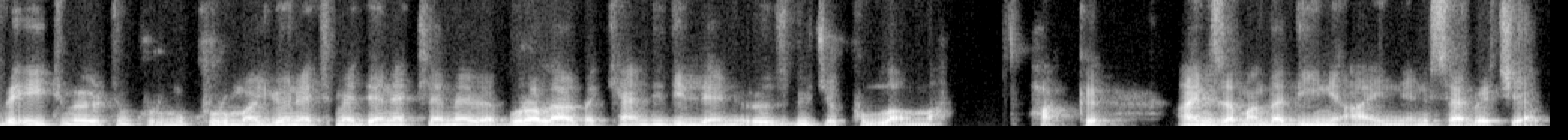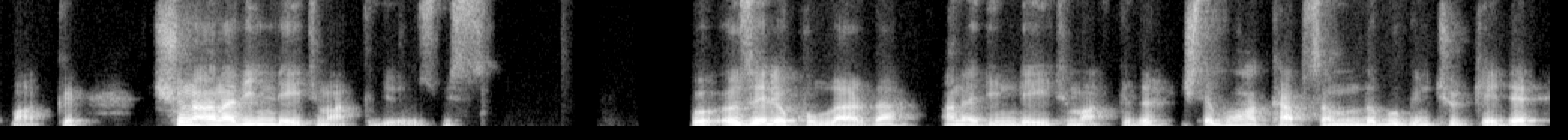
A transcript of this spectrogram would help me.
ve eğitim öğretim kurumu kurma, yönetme, denetleme ve buralarda kendi dillerini özgürce kullanma hakkı. Aynı zamanda dini ayinlerini serbestçe yapma hakkı. Şuna ana dilinde eğitim hakkı diyoruz biz. Bu özel okullarda ana dilinde eğitim hakkıdır. İşte bu hak kapsamında bugün Türkiye'de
